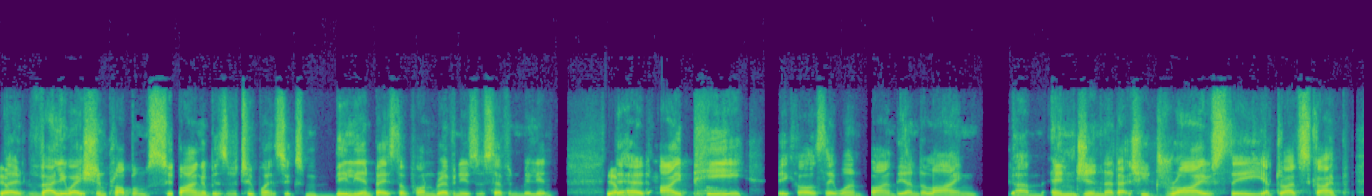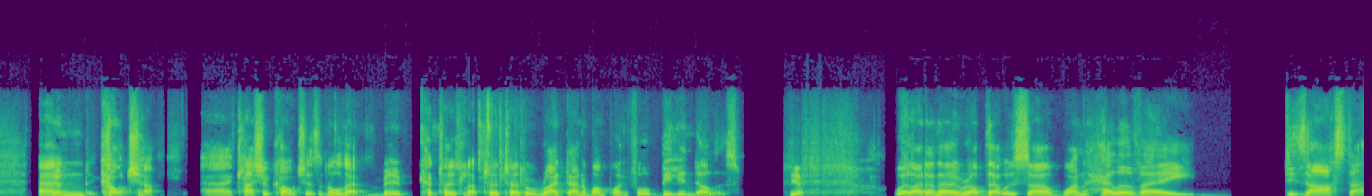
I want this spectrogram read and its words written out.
Yep. valuation problems, buying a business for two point six billion based upon revenues of seven million. Yep. They had IP because they weren't buying the underlying um, engine that actually drives the uh, drives Skype, and yep. culture. Uh, clash of cultures and all that totaled up to a total write down of 1.4 billion dollars. Yep. Well, I don't know, Rob. That was uh, one hell of a disaster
